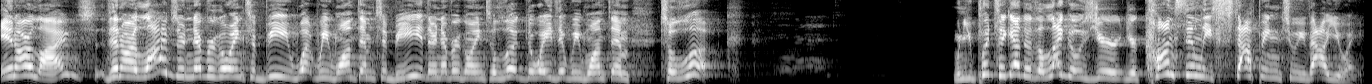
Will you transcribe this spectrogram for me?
in our lives, then our lives are never going to be what we want them to be. They're never going to look the way that we want them to look. When you put together the Legos, you're, you're constantly stopping to evaluate.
